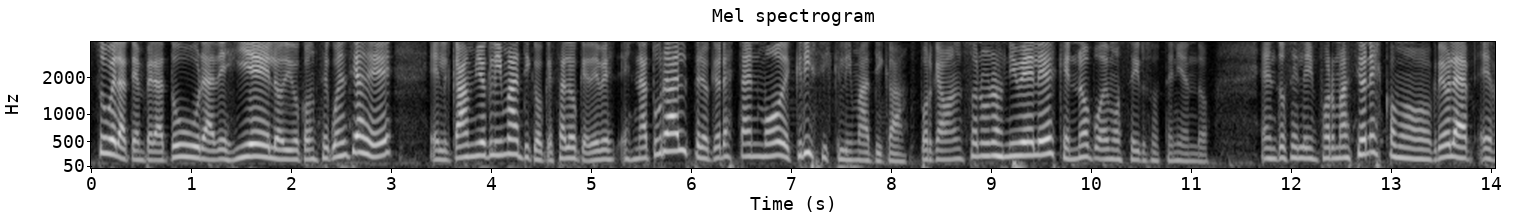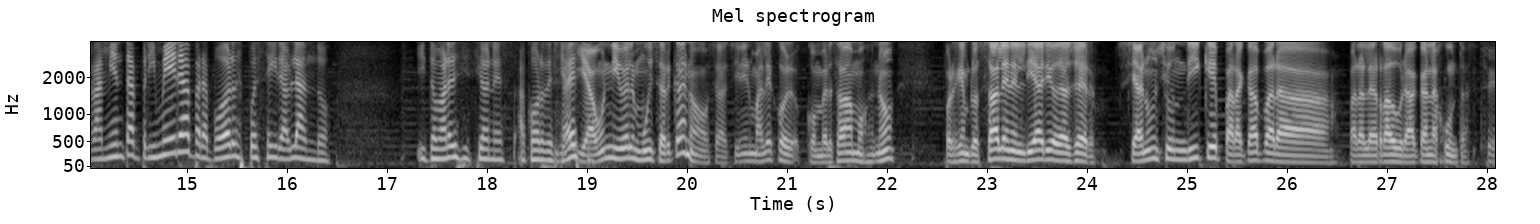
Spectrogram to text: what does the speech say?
sube la temperatura, deshielo, digo, consecuencias de el cambio climático, que es algo que debe, es natural, pero que ahora está en modo de crisis climática, porque avanzó en unos niveles que no podemos seguir sosteniendo. Entonces la información es como, creo, la herramienta primera para poder después seguir hablando y tomar decisiones acordes a eso. Y a un nivel muy cercano, o sea, sin ir más lejos, conversábamos, ¿no? Por ejemplo, sale en el diario de ayer, se anuncia un dique para acá, para, para la herradura, acá en las juntas. Sí.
